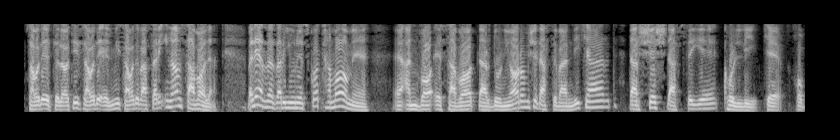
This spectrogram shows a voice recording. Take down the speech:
سواد اطلاعاتی سواد علمی سواد بصری اینا هم سوادن. ولی از نظر یونسکو تمام انواع سواد در دنیا رو میشه دستبندی کرد در شش دسته کلی که خب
